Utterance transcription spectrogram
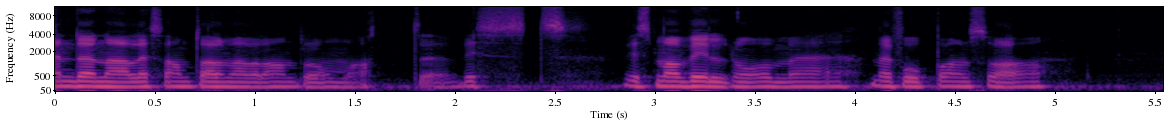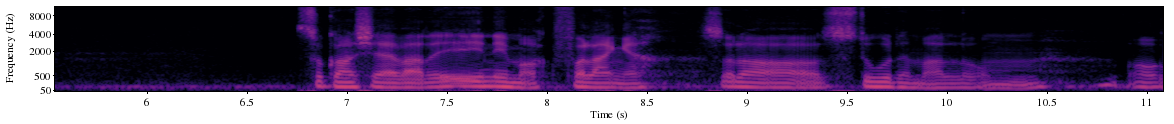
en dønn ærlig samtale med hverandre om at eh, hvis, hvis man vil noe med, med fotballen, så så kan ikke jeg være i Nymark for lenge. Så da sto det mellom å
